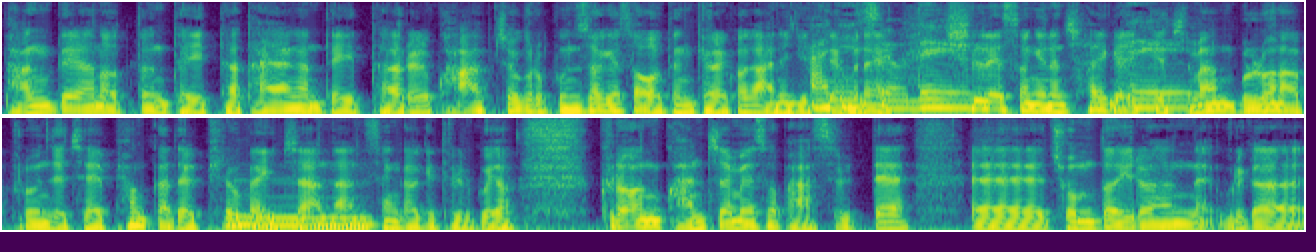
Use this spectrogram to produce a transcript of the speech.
방대한 어떤 데이터, 다양한 데이터를 과학적으로 분석해서 얻은 결과가 아니기 때문에. 네. 신뢰성에는 차이가 네. 있겠지만 물론 앞으로 이제 재평가될 필요가 있지 않나 음. 하는 생각이 들고요. 그런 관점에서 봤을 때 좀 더 이러한 우리가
